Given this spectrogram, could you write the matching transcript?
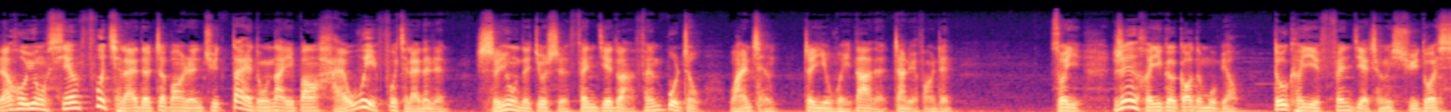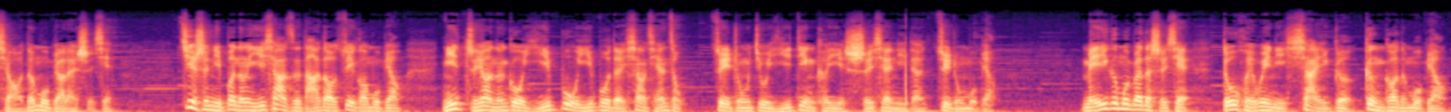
然后用先富起来的这帮人去带动那一帮还未富起来的人，使用的就是分阶段、分步骤完成这一伟大的战略方针。所以，任何一个高的目标都可以分解成许多小的目标来实现。即使你不能一下子达到最高目标，你只要能够一步一步的向前走，最终就一定可以实现你的最终目标。每一个目标的实现，都会为你下一个更高的目标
